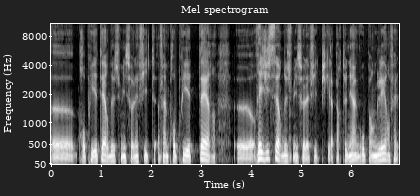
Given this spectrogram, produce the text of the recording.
euh, propriétaire de Smith Lafitte, enfin propriétaire, euh, régisseur de Smith Lafitte, puisqu'il appartenait à un groupe anglais en fait.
